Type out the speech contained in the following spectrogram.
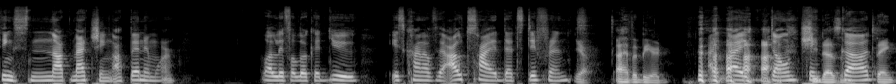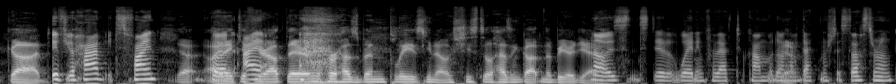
things not matching up anymore. Well, if I look at you, it's kind of the outside that's different. Yeah, I have a beard. I, I don't. she thank doesn't. God. Thank God. if you have, it's fine. Yeah, But I think if I- you're out there, her husband, please, you know, she still hasn't gotten the beard yet. No, it's still waiting for that to come. I don't Yeah. have that much testosterone.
